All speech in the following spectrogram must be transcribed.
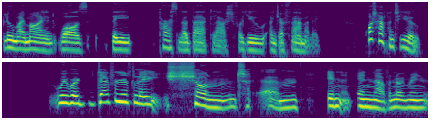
blew my mind was the personal backlash for you and your family. What happened to you? we were definitely shunned um, in in Navan. I mean,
